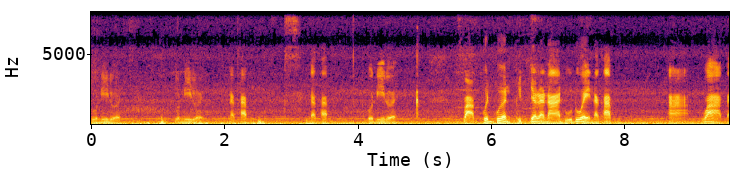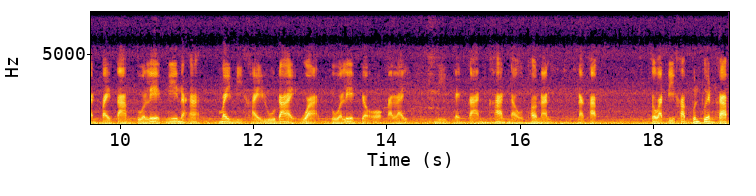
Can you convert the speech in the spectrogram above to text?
ตัวนี้เลย ตัวนี้เลยนะครับนะครับ ตัวนี้เลยฝากเพื่อนๆพิจารณาดูด้วยนะครับ ว่ากันไปตามตัวเลขนี้นะฮะ ไม่มีใครรู้ได้ว่าตัวเลขจะออกอะไร มีแต่การคาดเดาเท่านั้นนะครับ สวัสดีครับเพื่อนๆครับ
